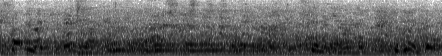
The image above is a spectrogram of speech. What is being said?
すごい上手。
